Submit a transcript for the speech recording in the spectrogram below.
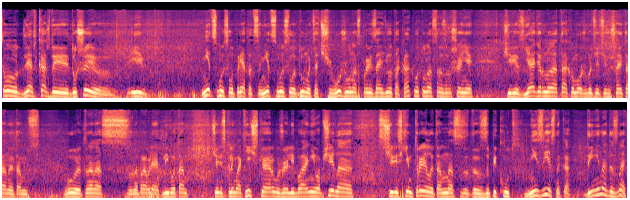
Поэтому для каждой души и нет смысла прятаться, нет смысла думать, от чего же у нас произойдет, а как вот у нас разрушение через ядерную атаку, может быть, эти шайтаны там будут на нас направлять, либо там через климатическое оружие, либо они вообще на через химтрейлы там нас запекут. Неизвестно как. Да и не надо знать.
